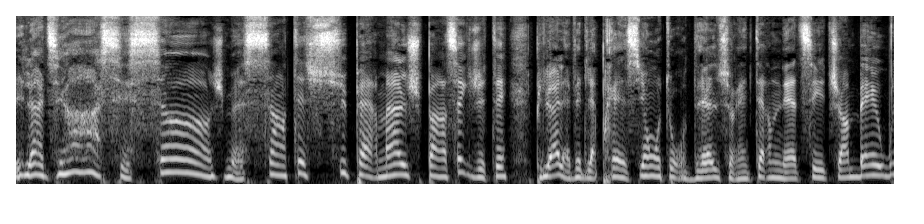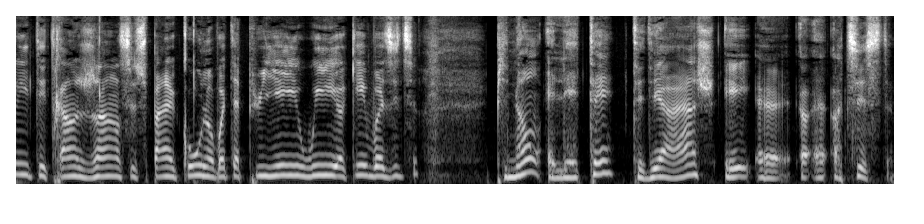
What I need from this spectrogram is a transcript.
Et là, elle dit, ah, c'est ça, je me sentais super mal, je pensais que j'étais... Puis là, elle avait de la pression autour d'elle sur Internet, c'est chums, ben oui, t'es transgenre, c'est super cool, on va t'appuyer, oui, ok, vas-y, Puis non, elle était TDAH et euh, euh, autiste.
